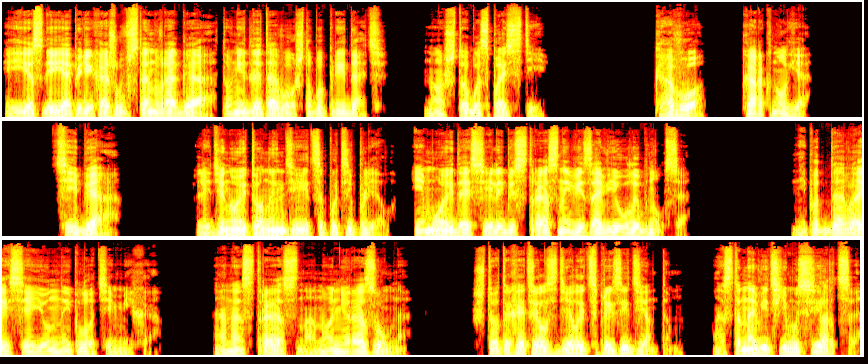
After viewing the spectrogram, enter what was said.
Если я перехожу в стан врага, то не для того, чтобы предать, но чтобы спасти». «Кого?» — каркнул я. «Тебя». Ледяной тон индейца потеплел, и мой доселе бесстрастный визави улыбнулся. Не поддавайся юной плоти, Миха. Она страстна, но неразумна. Что ты хотел сделать с президентом? Остановить ему сердце?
